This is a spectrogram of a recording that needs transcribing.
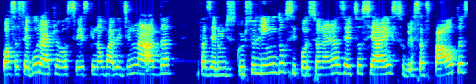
posso assegurar para vocês que não vale de nada fazer um discurso lindo, se posicionar nas redes sociais sobre essas pautas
